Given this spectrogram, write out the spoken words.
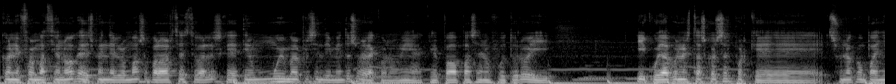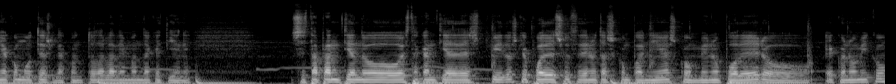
con la información ¿no? que desprende los más o palabras textuales que tiene un muy mal presentimiento sobre la economía, que pueda pasar en un futuro y, y cuidado con estas cosas porque es una compañía como Tesla, con toda la demanda que tiene se está planteando esta cantidad de despidos que puede suceder en otras compañías con menos poder o económico,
